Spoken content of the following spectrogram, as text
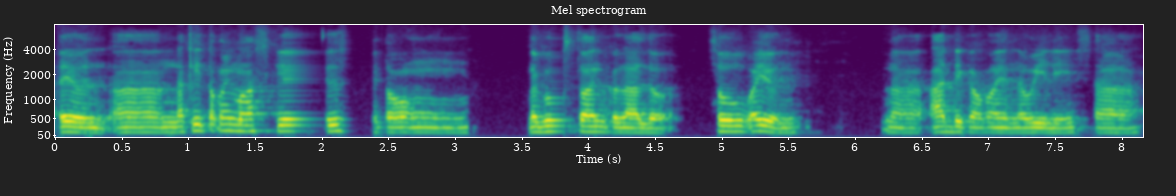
ayun, um, nakita ko yung mga skills, ito kong nagustuhan ko lalo. So, ayun, na addict ako and nawili sa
